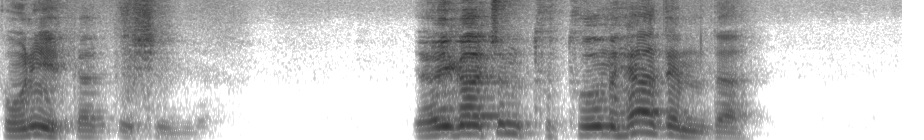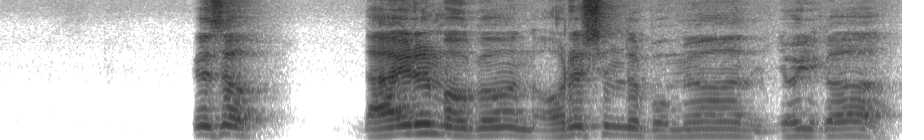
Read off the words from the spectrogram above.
돈이 있다는 뜻입니다. 여기가 좀 두툼해야 됩니다. 그래서 나이를 먹은 어르신들 보면 여기가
